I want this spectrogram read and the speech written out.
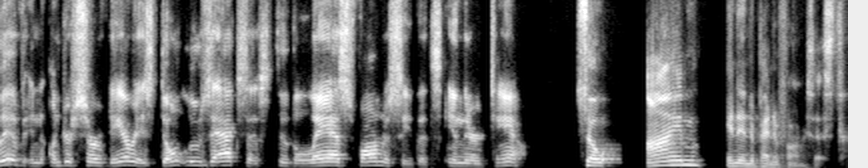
live in underserved areas don't lose access to the last pharmacy that's in their town. So I'm an independent pharmacist.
